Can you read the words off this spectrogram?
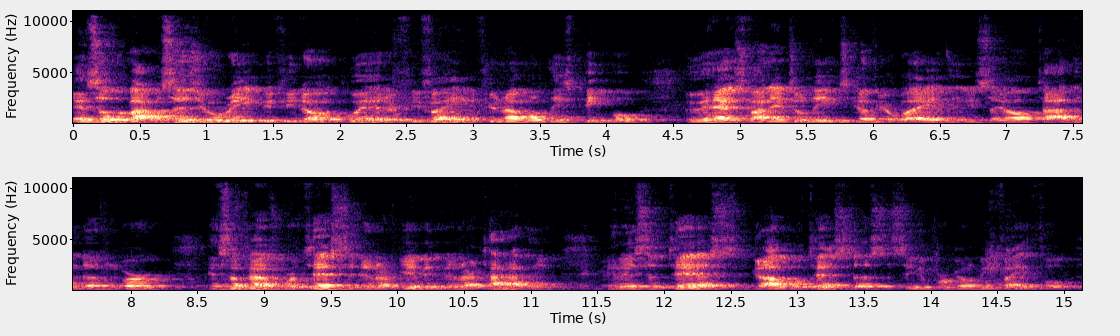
And so the Bible says you'll reap if you don't quit or if you faint. If you're not one of these people who has financial needs come your way, and then you say, oh, tithing doesn't work. And sometimes we're tested in our giving and our tithing. And it's a test. God will test us to see if we're going to be faithful,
